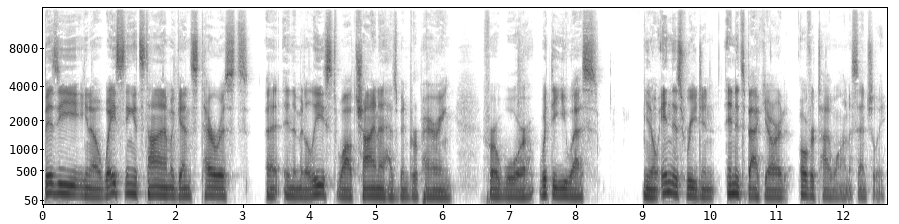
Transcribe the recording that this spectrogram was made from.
busy, you know, wasting its time against terrorists uh, in the Middle East while China has been preparing for a war with the US, you know, in this region, in its backyard over Taiwan, essentially.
